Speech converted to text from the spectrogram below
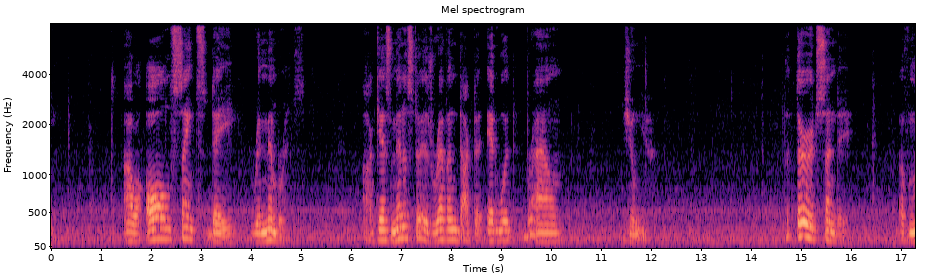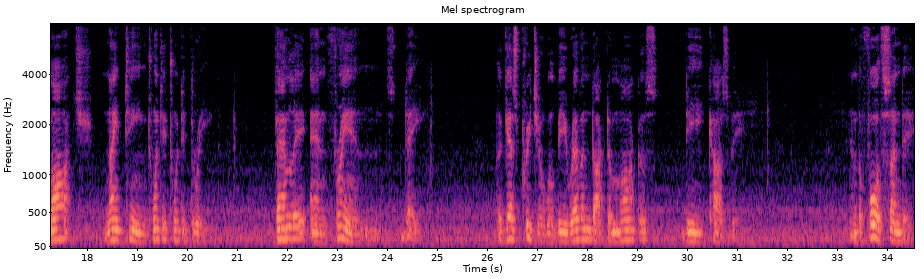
our All Saints Day remembrance. Our guest minister is Reverend Dr. Edward Brown Jr. The third Sunday of March 19, 2023, Family and Friends Day. The guest preacher will be Reverend Dr. Marcus D. Cosby. And the fourth Sunday,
